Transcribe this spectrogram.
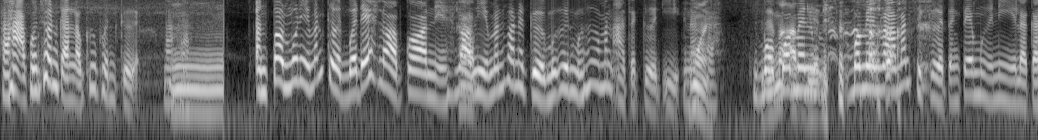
ถ้าหากเพิ่นชนกันแล้วคือเพิ่นเกิดนะอืคะ ม อันต้นมื้อนี้มันเกิดเบิดเด้รอบก่อนนี่ครัรบอบนี้มันเพิ่นนะเกิดมื้ออื่นมื้อฮื้อมันอาจจะเกิดอีกนะห่วย คะสิ บ่ได้มาบ่แม่นอัปเดตบ่แม่นว่ามันสิเกิดตั้งแต่มื้อนี้แล้วก็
